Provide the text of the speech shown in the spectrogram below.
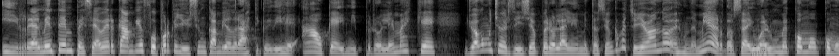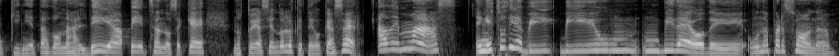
y realmente empecé a ver cambios fue porque yo hice un cambio drástico y dije, ah, ok, mi problema es que yo hago mucho ejercicio, pero la alimentación que me estoy llevando es una mierda. O sea, igual Mm. me como como 500 donas al día, pizza, no sé qué, no estoy haciendo lo que tengo que hacer. Además, en estos días vi, vi un, un video de una persona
